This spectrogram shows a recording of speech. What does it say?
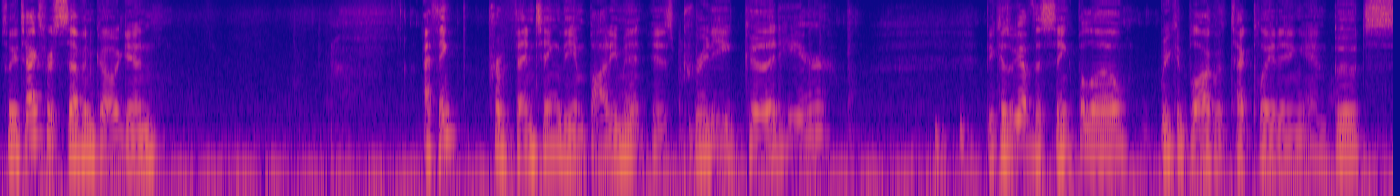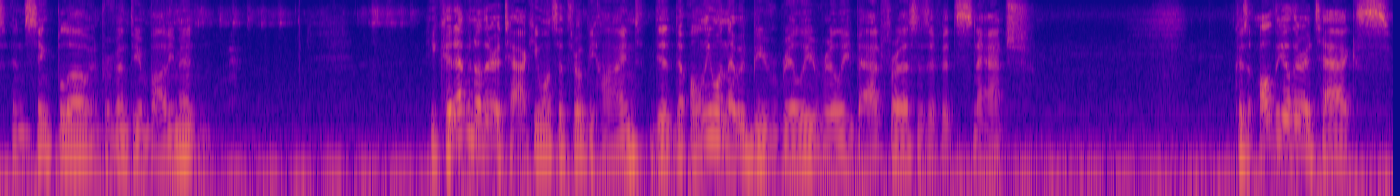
So he attacks for seven go again. I think preventing the embodiment is pretty good here. Because we have the sink below, we could block with tech plating and boots and sink below and prevent the embodiment. He could have another attack he wants to throw behind. The the only one that would be really, really bad for us is if it's snatch because all the other attacks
